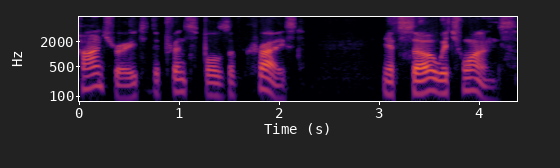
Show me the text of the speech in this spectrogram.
contrary to the principles of Christ? If so, which ones?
